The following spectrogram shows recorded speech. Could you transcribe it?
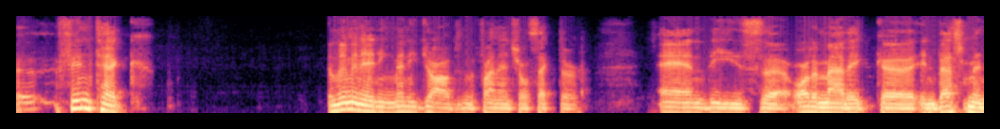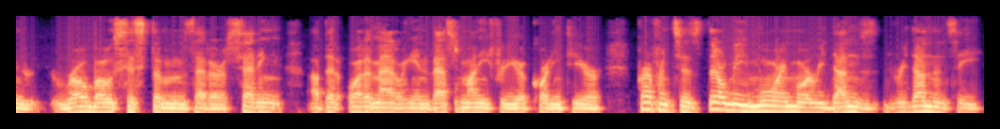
Uh, fintech eliminating many jobs in the financial sector and these uh, automatic uh, investment robo systems that are setting up that automatically invest money for you according to your preferences, there'll be more and more redund- redundancy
